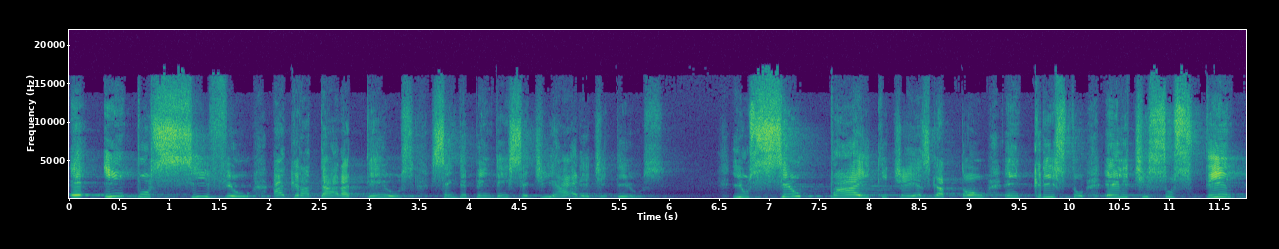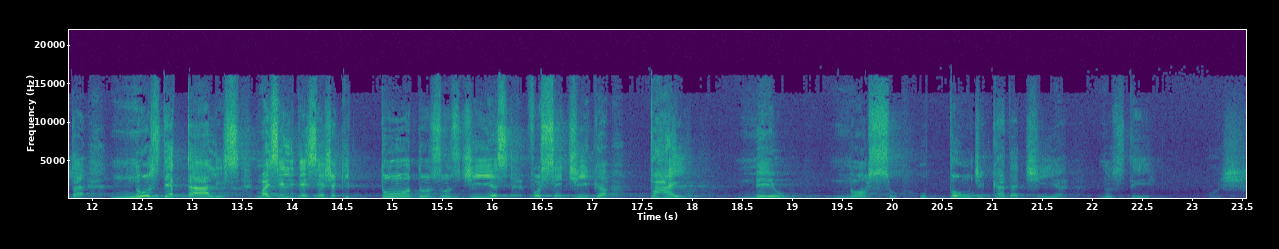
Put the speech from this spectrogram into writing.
É impossível agradar a Deus sem dependência diária de Deus. E o seu Pai que te resgatou em Cristo, ele te sustenta nos detalhes, mas ele deseja que todos os dias você diga: Pai meu, nosso, o pão de cada dia nos dê hoje.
